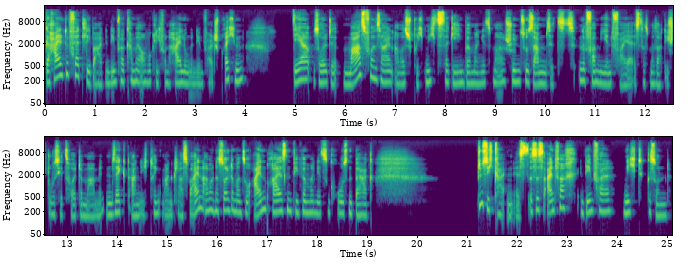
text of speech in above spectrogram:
geheilte Fettleber hat, in dem Fall kann man ja auch wirklich von Heilung in dem Fall sprechen, der sollte maßvoll sein, aber es spricht nichts dagegen, wenn man jetzt mal schön zusammensitzt. Eine Familienfeier ist, dass man sagt, ich stoße jetzt heute mal mit einem Sekt an, ich trinke mal ein Glas Wein, aber das sollte man so einpreisen, wie wenn man jetzt einen großen Berg Süßigkeiten isst. Es ist einfach in dem Fall nicht gesund.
